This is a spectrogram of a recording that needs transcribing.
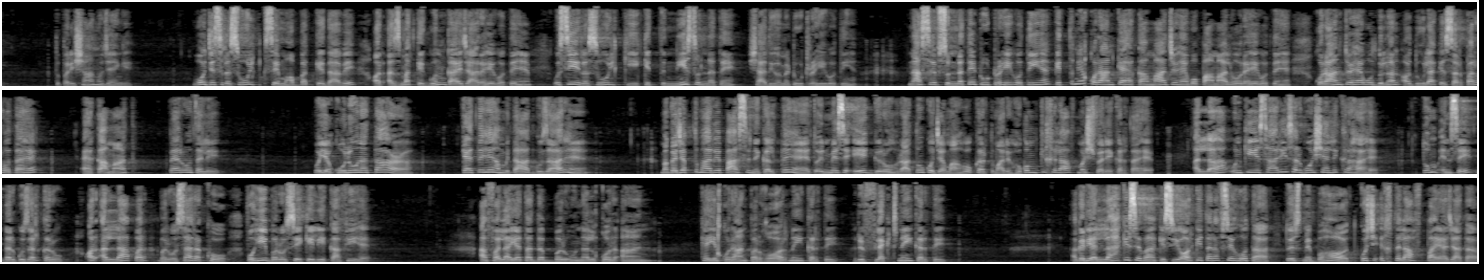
تو پریشان ہو جائیں گے وہ جس رسول سے محبت کے دعوے اور عظمت کے گن گائے جا رہے ہوتے ہیں اسی رسول کی کتنی سنتیں شادیوں میں ٹوٹ رہی ہوتی ہیں نہ صرف سنتیں ٹوٹ رہی ہوتی ہیں کتنے قرآن کے احکامات جو ہیں وہ پامال ہو رہے ہوتے ہیں قرآن جو ہے وہ دلہن اور دولہا کے سر پر ہوتا ہے احکامات پیروں تلے وہ یقولون تار کہتے ہیں ہم اطاعت گزار ہیں مگر جب تمہارے پاس سے نکلتے ہیں تو ان میں سے ایک گروہ راتوں کو جمع ہو کر تمہارے حکم کے خلاف مشورے کرتا ہے اللہ ان کی یہ ساری سرگوشیاں لکھ رہا ہے تم ان سے درگزر کرو اور اللہ پر بھروسہ رکھو وہی بھروسے کے لیے کافی ہے افلا یا تدبرون القرآن کیا یہ قرآن پر غور نہیں کرتے ریفلیکٹ نہیں کرتے اگر یہ اللہ کے سوا کسی اور کی طرف سے ہوتا تو اس میں بہت کچھ اختلاف پایا جاتا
